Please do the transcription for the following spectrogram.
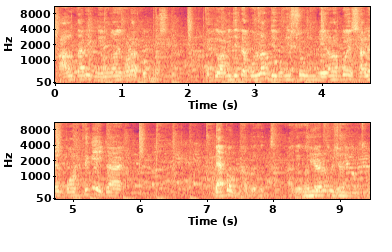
সাল তারিখ নির্ণয় করা খুব মুশকিল। কিন্তু আমি যেটা বললাম যে উনিশশো নিরানব্বই সালের পর থেকে এটা ব্যাপকভাবে হচ্ছে। আগে নিরানব্বই সালে অনুষ্ঠান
